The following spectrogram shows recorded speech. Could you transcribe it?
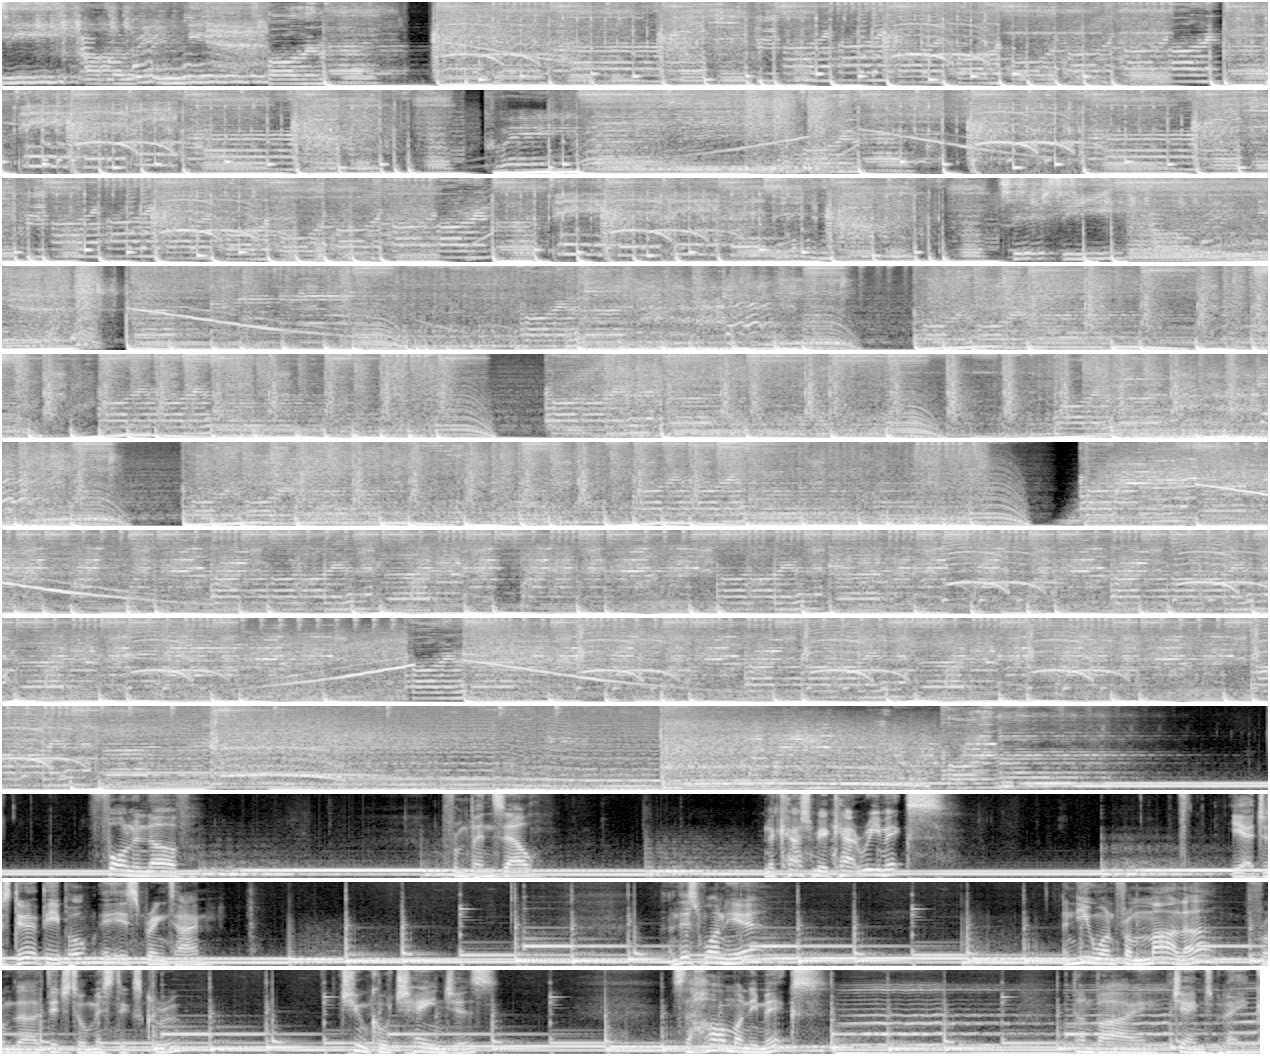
Tipsy, offering me falling from Benzel. And a Cashmere Cat remix. Yeah, just do it, people. It is springtime. And this one here, a new one from Mala from the Digital Mystikz crew. A tune called Changes. It's the Harmonimix done by James Blake.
